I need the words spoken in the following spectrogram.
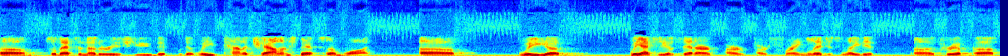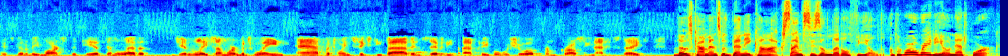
um, so that's another issue that that we've kind of challenged that somewhat. Uh, we uh, we actually have set our, our our spring legislative uh, trip up. It's going to be March the 10th and 11th. Generally, somewhere between eh, between 65 and 75 people will show up from across the United States. Those comments with Benny Cox. I'm Susan Littlefield on the Rural Radio Network.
